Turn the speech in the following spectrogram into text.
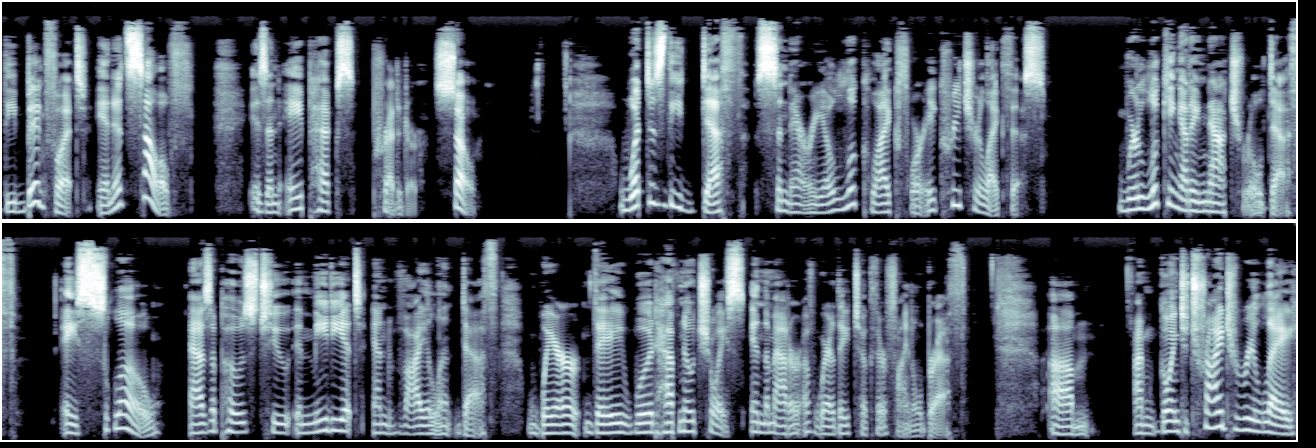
the Bigfoot in itself is an apex predator. So, what does the death scenario look like for a creature like this? We're looking at a natural death, a slow as opposed to immediate and violent death, where they would have no choice in the matter of where they took their final breath. Um, I'm going to try to relay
